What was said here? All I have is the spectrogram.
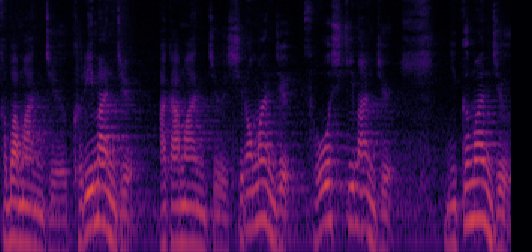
そばまんじゅう栗まんじゅう赤まんじゅう白まんじゅう葬式まんじゅう肉まんじゅ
